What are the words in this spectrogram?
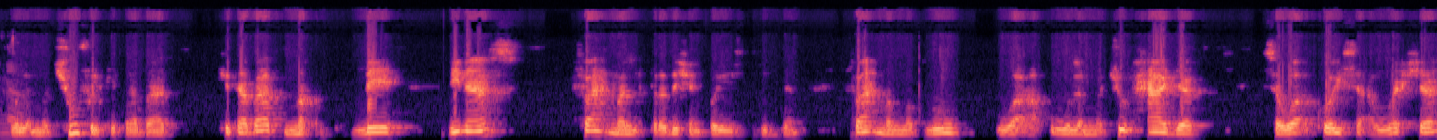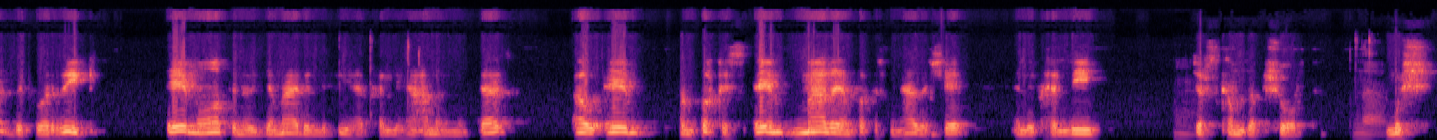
نعم. ولما تشوف الكتابات كتابات نقد ليه؟ دي ناس فاهمة ال tradition كويس جدا فاهمة المطلوب و... ولما تشوف حاجة سواء كويسة أو وحشة بتوريك إيه مواطن الجمال اللي فيها تخليها عمل ممتاز أو إيه تنتقص إيه ماذا ينتقص من هذا الشيء اللي تخليه just comes up short. نعم. مش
